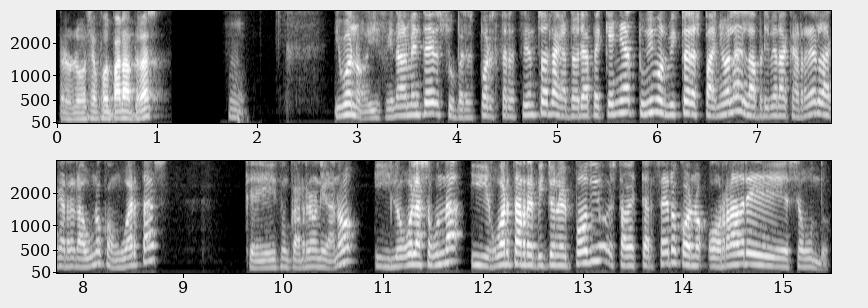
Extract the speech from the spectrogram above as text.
pero luego se fue para atrás. Y bueno, y finalmente el Super Sports 300, la categoría pequeña. Tuvimos victoria española en la primera carrera, en la carrera 1 con Huertas, que hizo un carrerón y ganó. Y luego en la segunda, y Huertas repitió en el podio, esta vez tercero, con Orradre segundo.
